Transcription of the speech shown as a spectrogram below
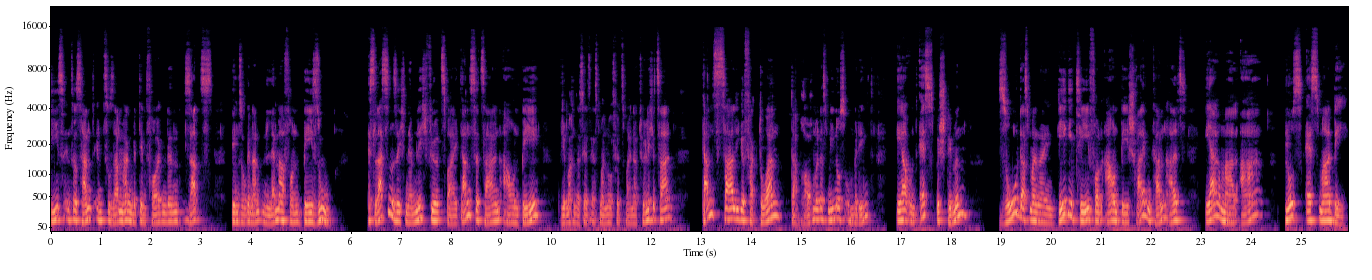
Die ist interessant im Zusammenhang mit dem folgenden Satz, dem sogenannten Lemma von Bezout. Es lassen sich nämlich für zwei ganze Zahlen a und b, wir machen das jetzt erstmal nur für zwei natürliche Zahlen, ganzzahlige Faktoren, da brauchen wir das Minus unbedingt, R und S bestimmen, so dass man ein GGT von A und B schreiben kann als R mal A plus S mal B.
